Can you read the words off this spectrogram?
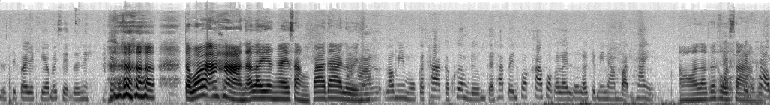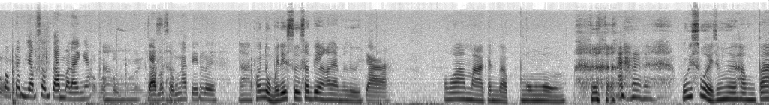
ดูสิป้าจะเคลียร์ไม่เสร็จเลยนี่แต่ว่าอาหารอะไรยังไงสั่งป้าได้เลยอาหาเนาะรเรามีหมูกระทะกับเครื่องดื่มแต่ถ้าเป็นพวกข้าวพวกอะไรเหลือเราจะมีนามบัตรให้อ๋อแล้วก็โทรสั่งเป็นข้าวพวกต้มยำส้มตำอะไรเงี้ยเขามาส่งอะไรจะมาส่งหน้าเต็นท์เลยได้เพราะหนูไม่ได้ซื้อเสบียงอะไรมาเลย จ้า เพราะว่ามากันแบบงงๆ อุ้ยสวยจังเลยค่ะคุณป้า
